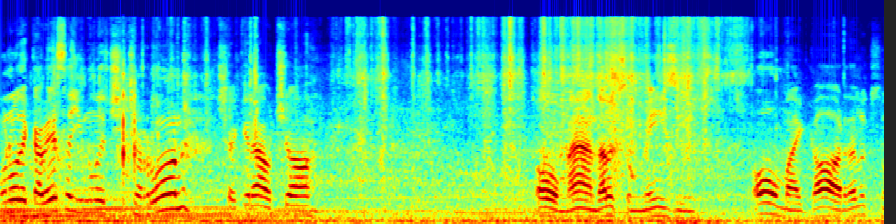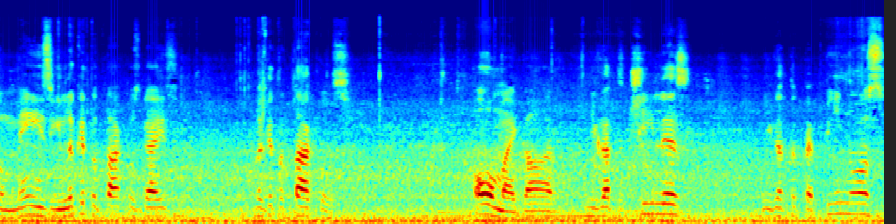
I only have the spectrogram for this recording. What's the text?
uno de cabeza y uno de chicharrón. Check it out, y'all. Oh man, that looks amazing. Oh my God, that looks amazing. Look at the tacos, guys. Look at the tacos. Oh my God. You got the chiles, you got the pepinos.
